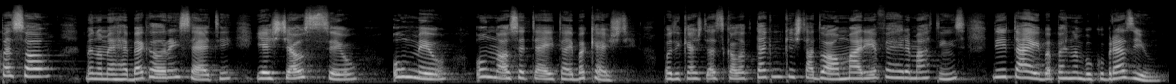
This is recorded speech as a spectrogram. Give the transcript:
Pessoal, meu nome é Rebeca Lorenzetti e este é o seu, o meu, o nosso ETE Itaíba Cast, podcast da Escola Técnica Estadual Maria Ferreira Martins de Itaíba, Pernambuco, Brasil.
